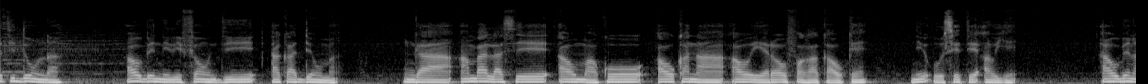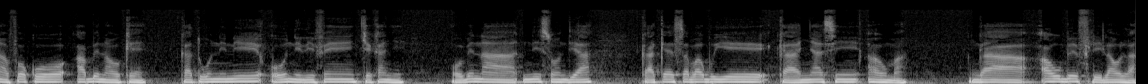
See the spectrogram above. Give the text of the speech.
fɛtidenw na aw bɛ nilifɛnw di aw ka denw ma nka an b'a lase aw ma ko aw kana aw yɛrɛw faga k'aw kɛ ni o se tɛ aw ye aw bɛna fɔ ko aw bɛna o kɛ katuguni ni o nilifɛn cɛ ka ɲi o bɛna nisɔndiya ka kɛ sababu ye ka ɲɛsin aw ma nka aw bɛ fililaw la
